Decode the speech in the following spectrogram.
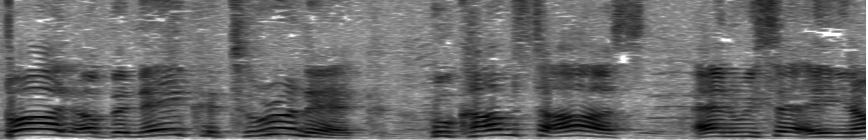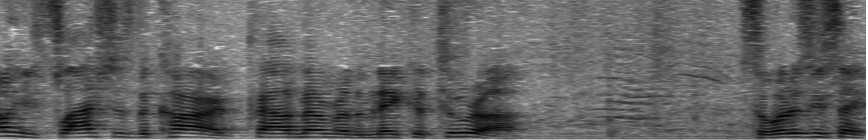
But a B'nai Keturanik who comes to us and we say, you know, he flashes the card, proud member of the B'nai Keturah. So what does he say?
